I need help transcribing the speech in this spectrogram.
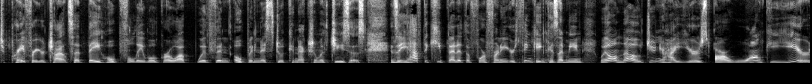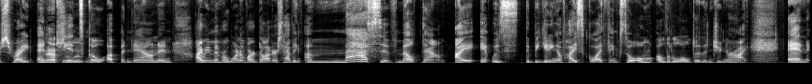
to pray for your child so that they hopefully will grow up with an openness to a connection with Jesus. And so you have to keep that at the forefront of your thinking because I mean, we all know junior high years are wonky years, right? And Absolutely. kids go up and down and I remember one of our daughters having a massive meltdown. I it was the beginning of high school, I think. So um, a little older than junior high. And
